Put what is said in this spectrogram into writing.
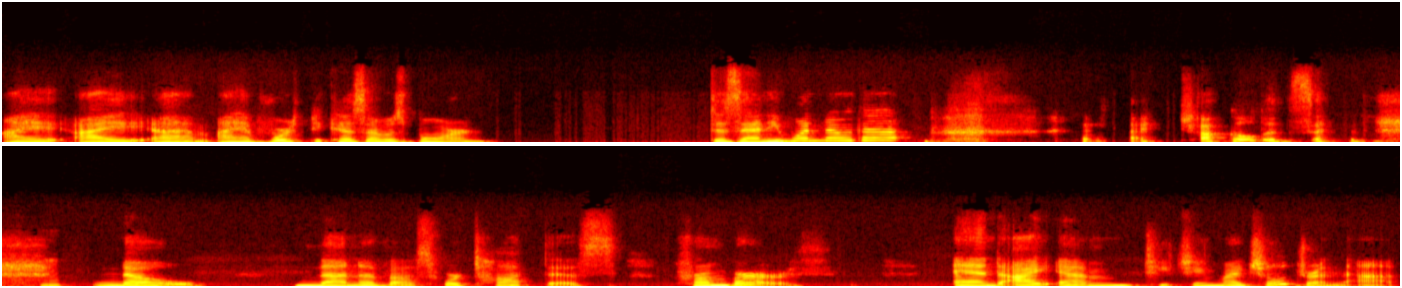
I I um I have worth because I was born. Does anyone know that? I chuckled and said, No, none of us were taught this from birth. And I am teaching my children that.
